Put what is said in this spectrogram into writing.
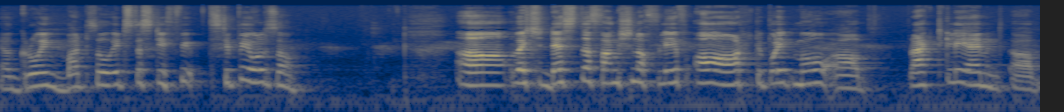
uh, growing bud. So it's the stipules uh, which does the function of leaf or to put it more uh, practically I mean uh,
